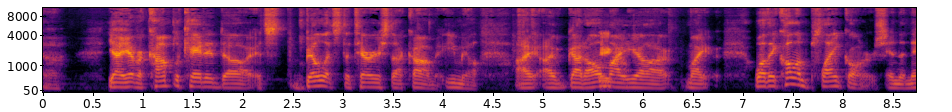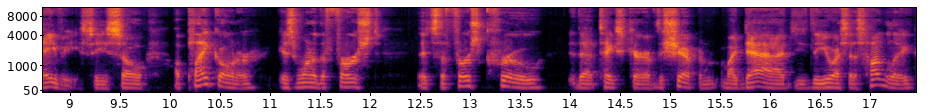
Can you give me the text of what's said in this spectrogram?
Yeah. Yeah, you have a complicated. Uh, it's bill at statarius.com email. I, I've got all my uh, my. Well, they call them plank owners in the Navy. See, so a plank owner is one of the first. It's the first crew that takes care of the ship. And my dad, the USS Hunley,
